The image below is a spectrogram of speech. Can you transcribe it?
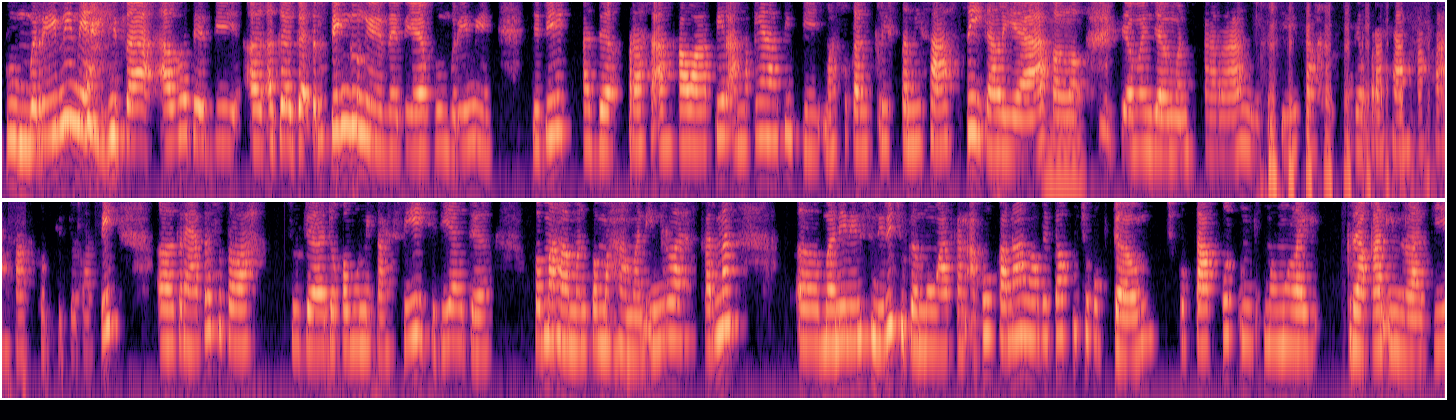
boomer ini nih kita apa jadi agak-agak tersinggung ya tadi ya boomer ini. Jadi ada perasaan khawatir anaknya nanti dimasukkan kristenisasi kali ya hmm. kalau zaman-zaman sekarang gitu. Jadi takut ada perasaan-perasaan takut gitu. Tapi uh, ternyata setelah sudah ada komunikasi jadi ada pemahaman-pemahaman inilah karena uh, Mbak Ninin sendiri juga menguatkan aku karena waktu itu aku cukup down, cukup takut untuk memulai gerakan ini lagi,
